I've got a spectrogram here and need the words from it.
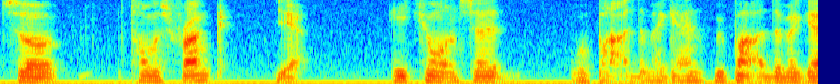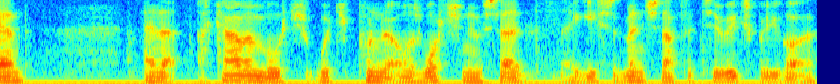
So, Thomas Frank, Yeah. he came out and said, "We battered them again. We battered them again." And I, I can't remember which which pundit I was watching who said like he mentioned that for two weeks, but you got to.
